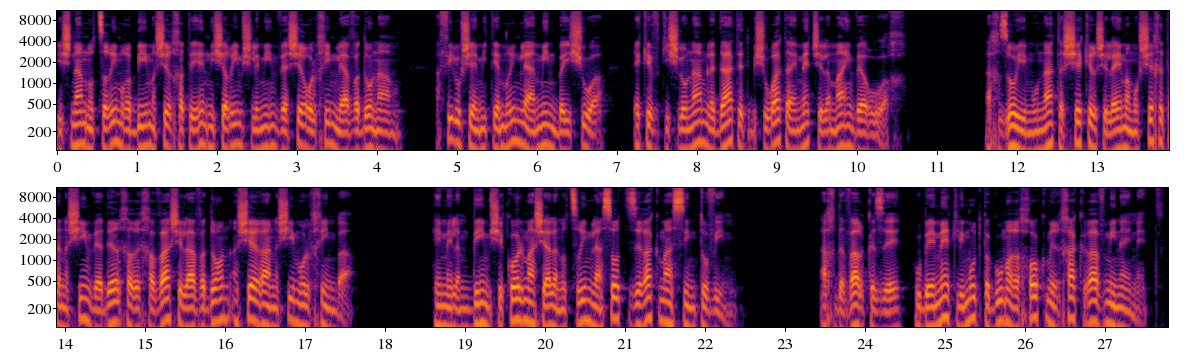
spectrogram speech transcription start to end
ישנם נוצרים רבים אשר חטאיהם נשארים שלמים ואשר הולכים לאבדונם, אפילו שהם מתיימרים להאמין בישוע, עקב כישלונם לדעת את בשורת האמת של המים והרוח. אך זוהי אמונת השקר שלהם המושכת אנשים והדרך הרחבה של האבדון אשר האנשים הולכים בה. הם מלמדים שכל מה שעל הנוצרים לעשות זה רק מעשים טובים. אך דבר כזה הוא באמת לימוד פגום הרחוק מרחק רב מן האמת.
